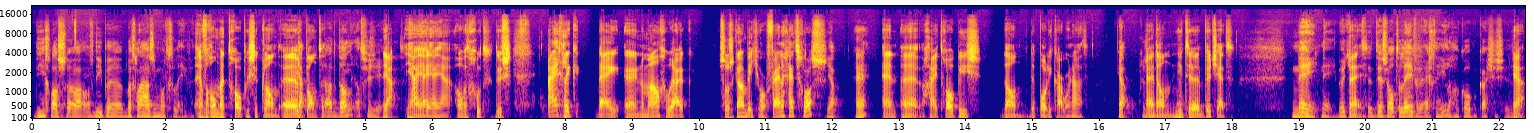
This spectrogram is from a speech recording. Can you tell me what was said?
die glas eh, of die be- beglazing wordt geleverd. En vooral met tropische klant, Ja, planten. da- dan adviseer ik Ja, ja, ja, ja, ja. Oh, wat goed. Dus eigenlijk bij normaal gebruik, zoals ik nou een beetje hoor, veiligheidsglas. Ja, Hè? En ga je tropisch, dan de polycarbonaat. Ja precies. En dan niet de budget. Nee, nee, budget. Nee. Het is wel te leveren. Echt een hele goedkope kastjes. Ja,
